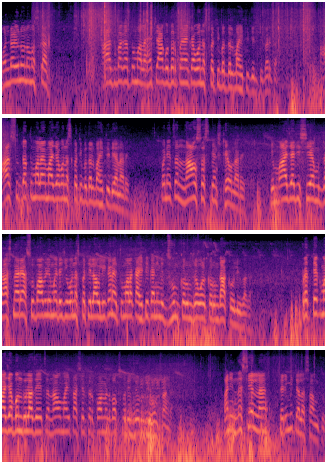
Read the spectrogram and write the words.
मंडळीनो नमस्कार. आज बघा तुम्हाला ह्याच्या अगोदर पण याच्या वनस्पतीबद्दल माहिती दिली ती बरं का. आज सुद्धा तुम्हाला माझ्या वनस्पतीबद्दल माहिती देणार आहे. पण याचं नाव सस्पेन्स ठेवणार आहे. ही माझ्या जी सेम असणाऱ्या सुबावळीमध्ये जी वनस्पती लावली का नाही तुम्हाला काही ठिकाणी मी झूम करून जवळ करून दाखवली बघा. प्रत्येक माझ्या बंधूला जर याचं नाव माहीत असेल तर कॉमेंट बॉक्समध्ये जरूर लिहून सांगा. आणि नसेल ना तरी मी त्याला सांगतो.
